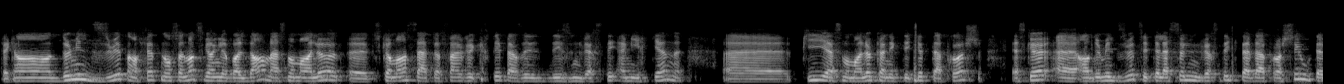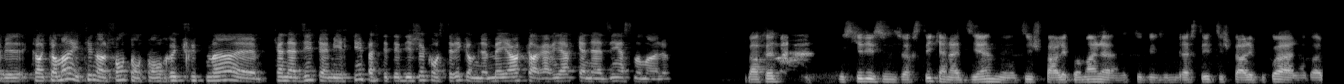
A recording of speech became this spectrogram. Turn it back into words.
Fait qu'en 2018, en fait, non seulement tu gagnes le bol d'or, mais à ce moment-là, euh, tu commences à te faire recruter par des, universités américaines. Euh, puis à ce moment-là, Connecticut t'approche. Est-ce que euh, en 2018, c'était la seule université qui t'avait approché ou comment a été dans le fond ton, recrutement canadien et américain? Parce que tu étais déjà considéré comme le meilleur corps arrière canadien à ce moment-là? Ben, en fait, pour ce qui est des universités canadiennes, je parlais pas mal à toutes les universités. Je parlais beaucoup à Laval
